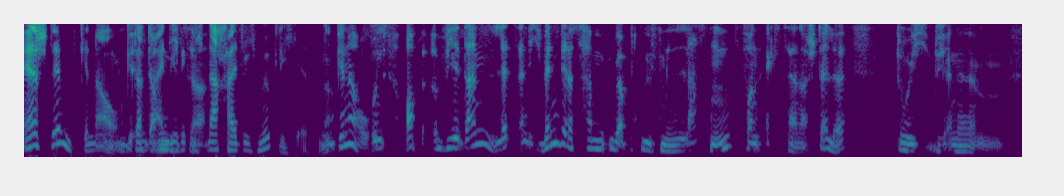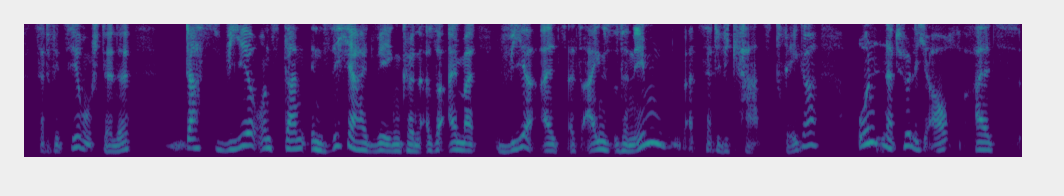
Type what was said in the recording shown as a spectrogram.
Ja, stimmt, genau. Ge- Und das darum eigentlich wirklich ja. nachhaltig möglich ist. Ne? Genau. Und ob wir dann letztendlich, wenn wir das haben überprüfen lassen von externer Stelle, durch, durch eine ähm, Zertifizierungsstelle, dass wir uns dann in Sicherheit wägen können. Also einmal wir als, als eigenes Unternehmen, als Zertifikatsträger und natürlich auch als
